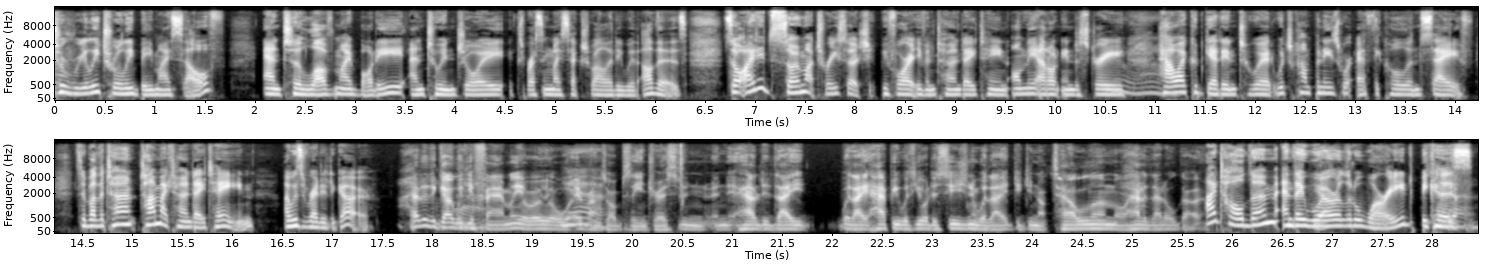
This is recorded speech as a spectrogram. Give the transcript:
to really truly be myself and to love my body and to enjoy expressing my sexuality with others. So I did so much research before I even turned 18 on the adult industry, oh, how I could get into it, which companies were ethical and safe. So by the turn time I turned 18, I was ready to go. How did it go with your family, or, or Yeah. everyone's obviously interested? And, and how did they? Were they happy with your decision, or were they? Did you not tell them, or how did that all go? I told them, and they were Yeah. a little worried because Yeah.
